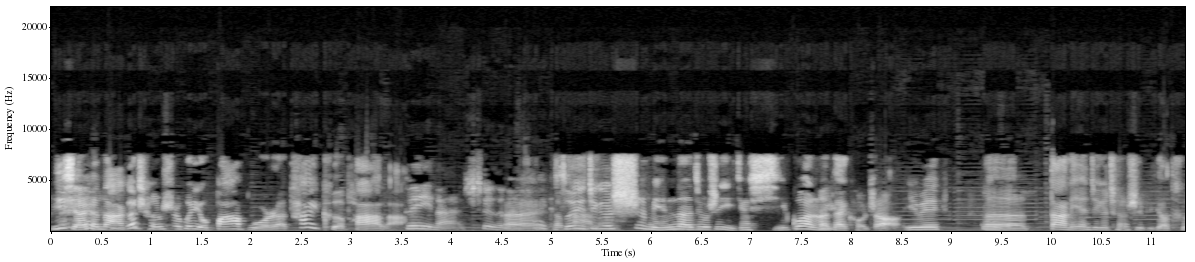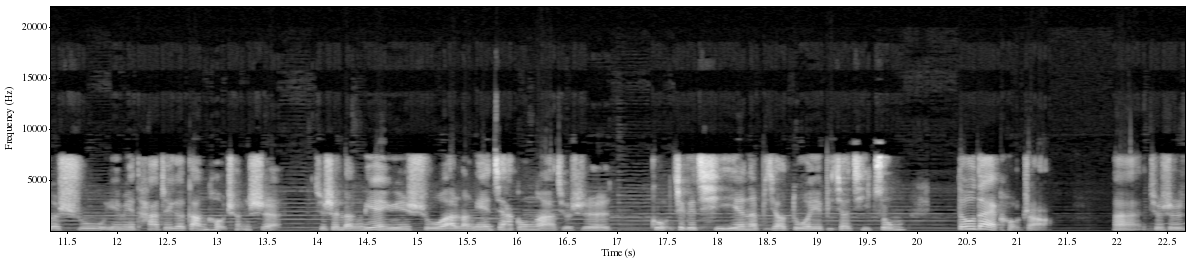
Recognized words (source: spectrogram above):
你想想，哪个城市会有八波啊？太可怕了。对呢，是的，太可怕了。所以这个市民呢，就是已经习惯了戴口罩，因为呃，大连这个城市比较特殊，因为它这个港口城市，就是冷链运输啊、冷链加工啊，就是工这个企业呢比较多，也比较集中，都戴口罩。啊，就是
